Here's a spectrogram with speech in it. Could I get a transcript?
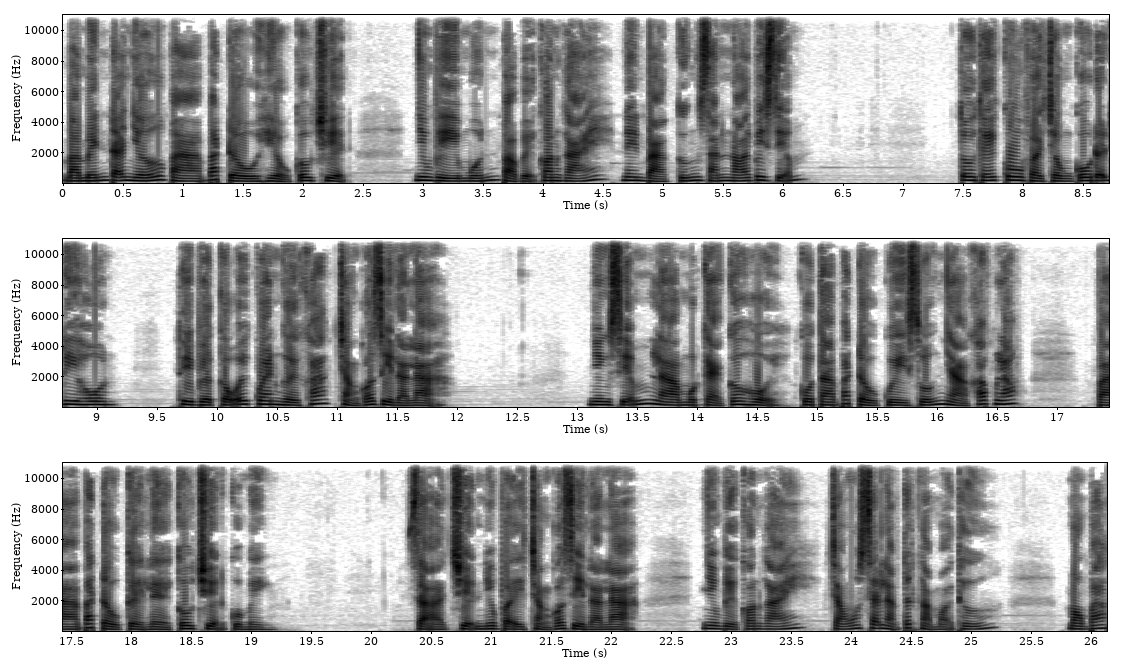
Bà Mến đã nhớ và bắt đầu hiểu câu chuyện, nhưng vì muốn bảo vệ con gái nên bà cứng rắn nói với Diễm. Tôi thấy cô và chồng cô đã đi hôn, thì việc cậu ấy quen người khác chẳng có gì là lạ. Nhưng Diễm là một kẻ cơ hội, cô ta bắt đầu quỳ xuống nhà khóc lóc và bắt đầu kể lể câu chuyện của mình. Dạ chuyện như vậy chẳng có gì là lạ, nhưng vì con gái, cháu sẽ làm tất cả mọi thứ. Mong bác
